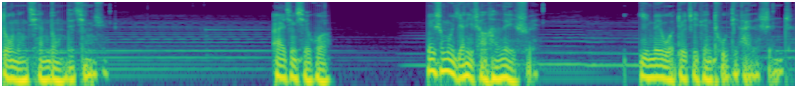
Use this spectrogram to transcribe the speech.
都能牵动你的情绪。爱情写过。为什么我眼里常含泪水？因为我对这片土地爱的深沉。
